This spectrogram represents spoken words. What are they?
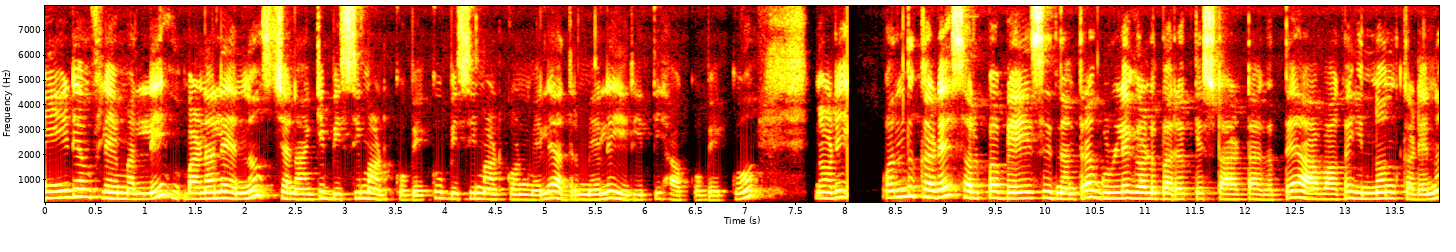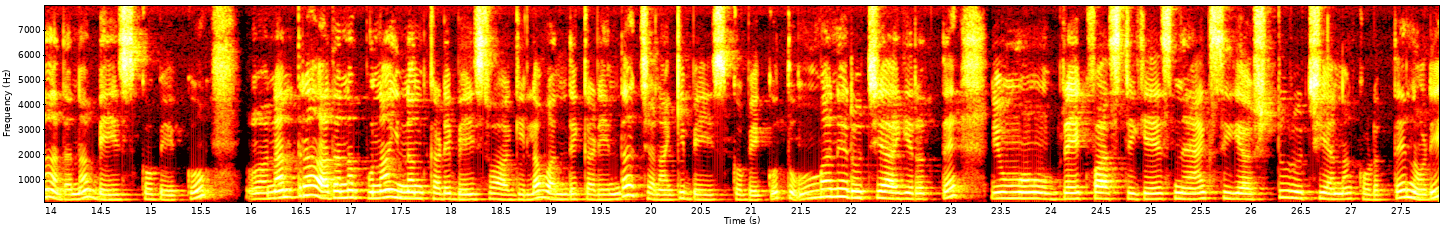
ಮೀಡಿಯಮ್ ಫ್ಲೇಮಲ್ಲಿ ಬಣಲೆಯನ್ನು ಚೆನ್ನಾಗಿ ಬಿಸಿ ಮಾಡ್ಕೋಬೇಕು. ಬಿಸಿ ಮಾಡ್ಕೊಂಡ್ಮೇಲೆ ಅದ್ರ ಮೇಲೆ ಈ ರೀತಿ ಹಾಕ್ಕೋಬೇಕು. ನೋಡಿ ಒಂದು ಕಡೆ ಸ್ವಲ್ಪ ಬೇಯಿಸಿದ ನಂತರ ಗುಳ್ಳೆಗಳು ಬರೋಕ್ಕೆ ಸ್ಟಾರ್ಟ್ ಆಗುತ್ತೆ. ಆವಾಗ ಇನ್ನೊಂದು ಕಡೆನ ಅದನ್ನು ಬೇಯಿಸ್ಕೋಬೇಕು. ನಂತರ ಅದನ್ನು ಪುನಃ ಇನ್ನೊಂದು ಕಡೆ ಬೇಯಿಸೋ ಹಾಗಿಲ್ಲ. ಒಂದೇ ಕಡೆಯಿಂದ ಚೆನ್ನಾಗಿ ಬೇಯಿಸ್ಕೋಬೇಕು. ತುಂಬಾ ರುಚಿಯಾಗಿರುತ್ತೆ. ನೀವು ಬ್ರೇಕ್ಫಾಸ್ಟಿಗೆ ಸ್ನ್ಯಾಕ್ಸಿಗೆ ಅಷ್ಟು ರುಚಿಯನ್ನು ಕೊಡುತ್ತೆ. ನೋಡಿ,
